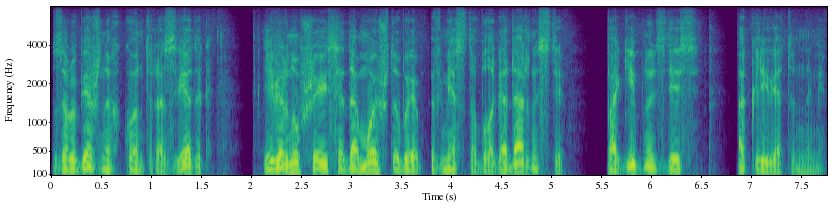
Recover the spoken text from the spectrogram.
зарубежных контрразведок и вернувшиеся домой, чтобы вместо благодарности погибнуть здесь оклеветанными.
